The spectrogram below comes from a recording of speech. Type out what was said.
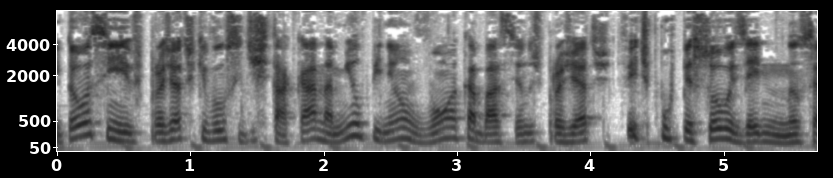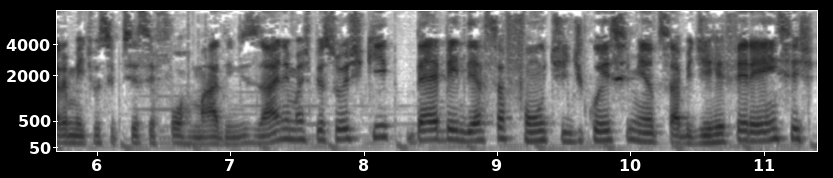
Então, assim, os projetos que vão se destacar, na minha opinião, vão acabar sendo os projetos projetos feitos por pessoas, e aí não necessariamente você precisa ser formado em design, mas pessoas que bebem dessa fonte de conhecimento, sabe? De referências,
